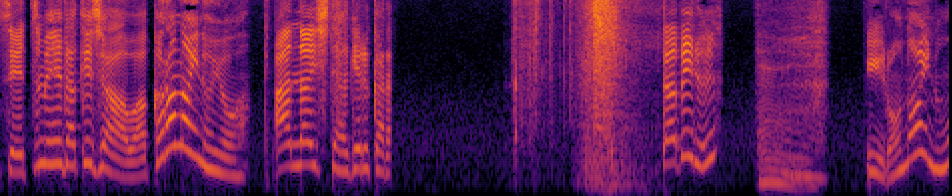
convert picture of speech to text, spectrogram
説明だけじゃわからないのよ。案内してあげるから。食べる？うん。いらないの？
